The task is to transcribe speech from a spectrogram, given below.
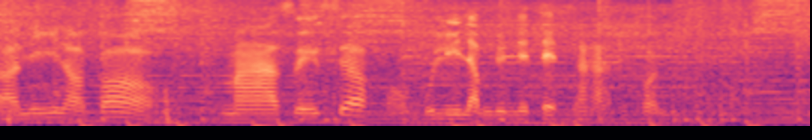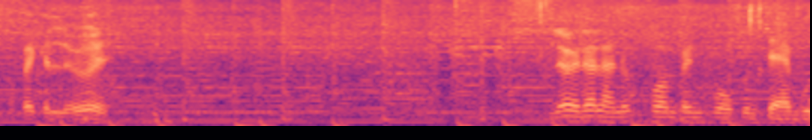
ตอนนี้เราก็มาซื้อเสื้อของบุรีรัมย์ยูไนเต็ดนะฮะทุกคนเอาไปกันเลย เลิกได้แล้วทุกคนเป็นพวงกุญแจบุ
